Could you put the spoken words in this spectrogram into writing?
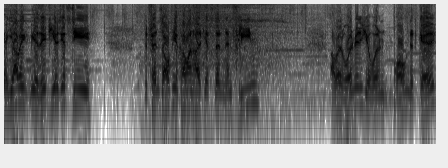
Ja, hier habe ich, wie ihr seht, hier ist jetzt die Das Fenster auf, hier kann man halt jetzt dann entfliehen. Aber wollen wir nicht, wir wollen, brauchen das Geld.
